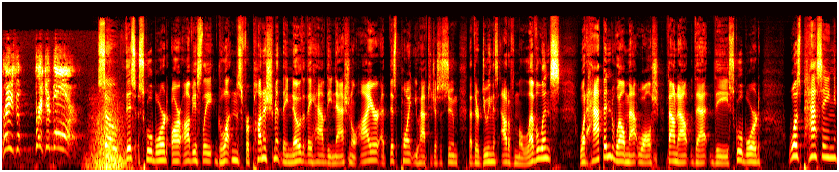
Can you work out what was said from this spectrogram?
Raise the freaking bar. So, this school board are obviously gluttons for punishment. They know that they have the national ire. At this point, you have to just assume that they're doing this out of malevolence. What happened? Well, Matt Walsh found out that the school board was passing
